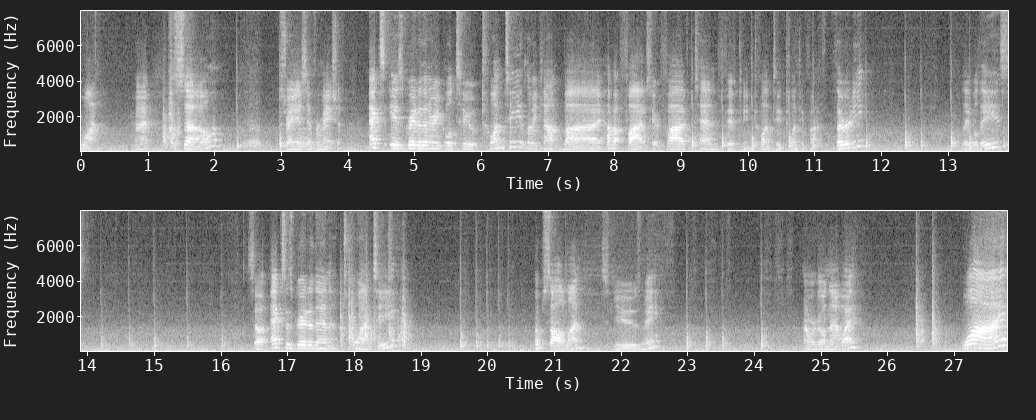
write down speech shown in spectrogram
one. Okay? So, extraneous information. x is greater than or equal to 20. Let me count by, how about fives here? 5, 10, 15, 20, 25, 30. Label these. So x is greater than 20. Oops, solid line. Excuse me. And we're going that way. y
